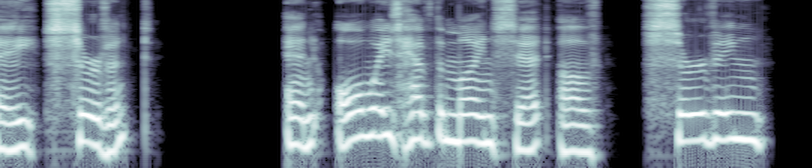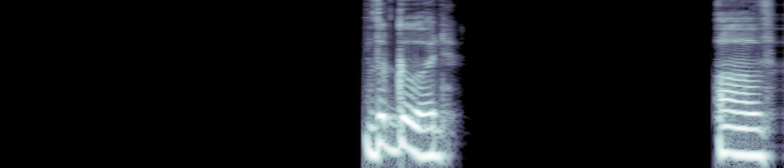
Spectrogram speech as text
a servant and always have the mindset of serving the good of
